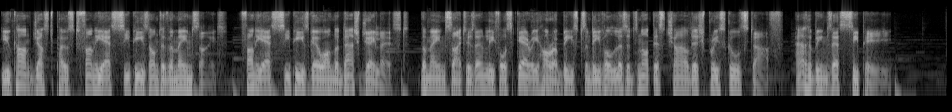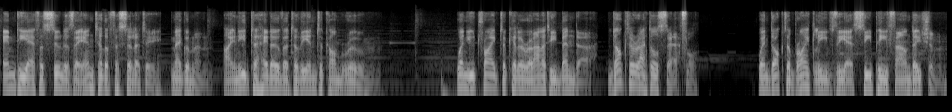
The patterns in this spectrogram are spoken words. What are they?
you can't just post funny SCPs onto the main site. Funny SCPs go on the dash J list. The main site is only for scary horror beasts and evil lizards not this childish preschool stuff. Hatterbean's SCP. MTF as soon as they enter the facility. Megaman, I need to head over to the intercom room. When you tried to kill a reality bender, Dr. Alto Clef. When Dr. Bright leaves the SCP Foundation,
